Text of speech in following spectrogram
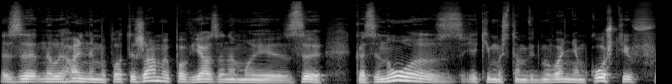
з нелегальними платежами, пов'язаними з казино, з якимось там відмиванням коштів.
